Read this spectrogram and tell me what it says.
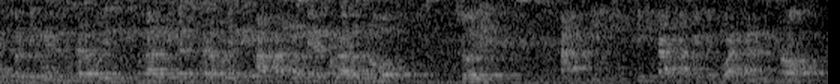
itu berpikir secara politik pengaruh kita secara politik apa kalau tidak pengaruh no sorry tapi kita pakai kekuatan roh.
